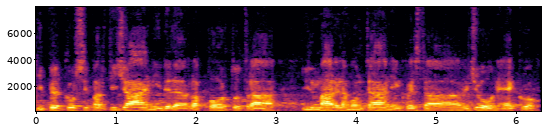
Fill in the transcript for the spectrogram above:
di percorsi partigiani, del rapporto tra il mare e la montagna in questa regione. Ecco,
